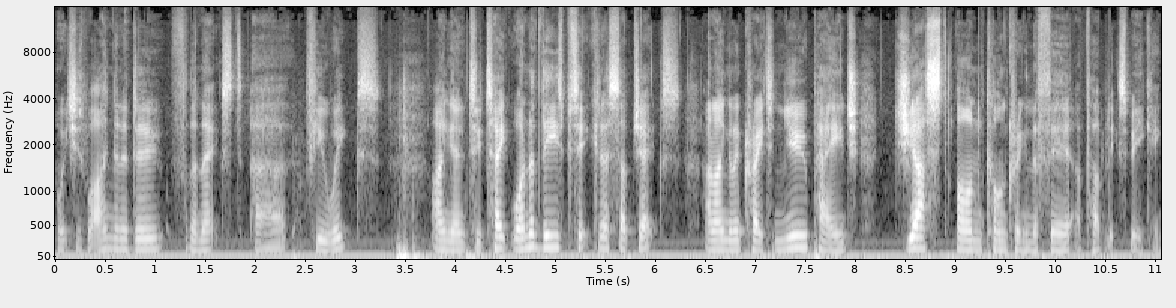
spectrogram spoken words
which is what I'm going to do for the next uh, few weeks. I'm going to take one of these particular subjects and I'm going to create a new page just on conquering the fear of public speaking.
